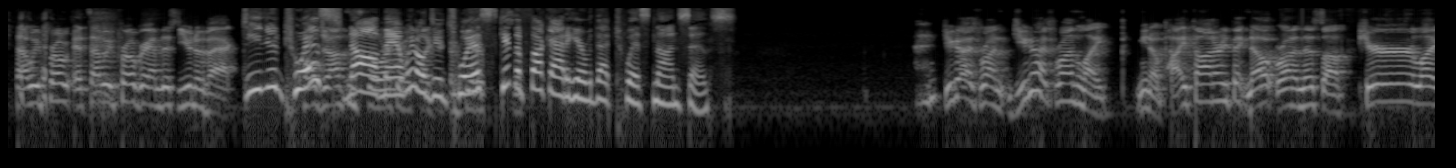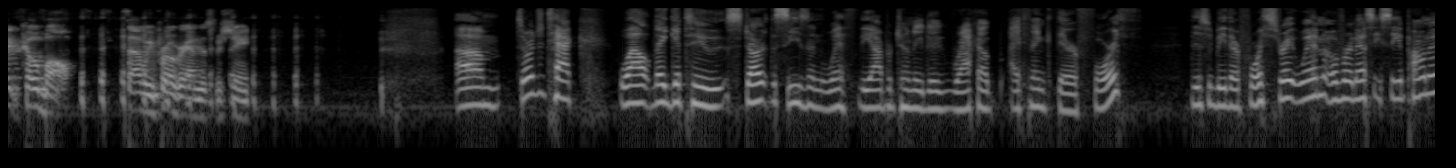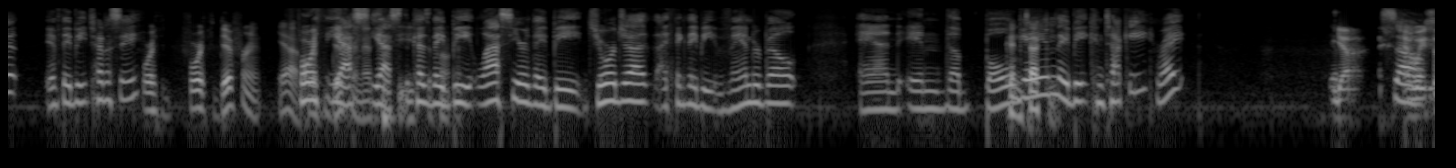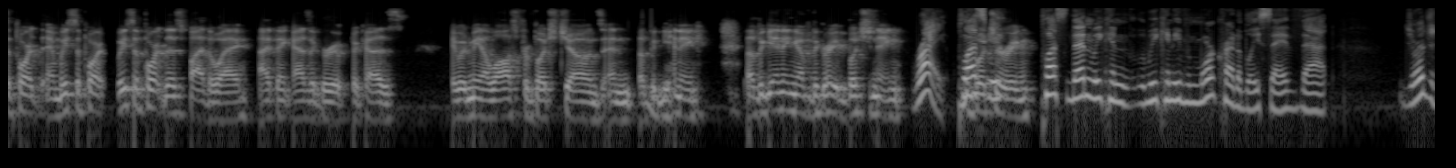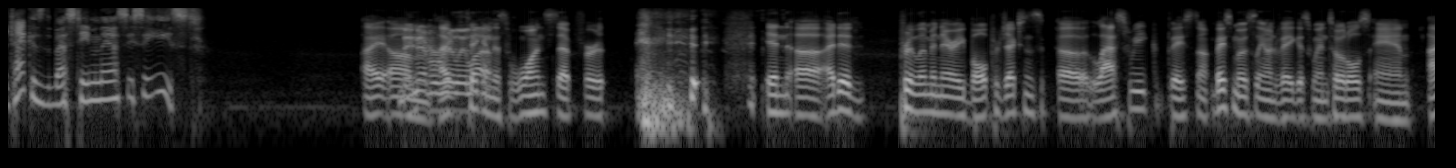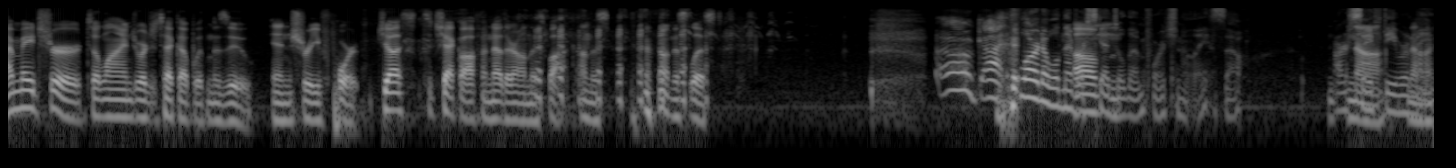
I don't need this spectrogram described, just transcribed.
How we pro. It's how we program this UNIVAC. Do you do twist? No, man, we don't like, do a computer twist. Get the fuck out of here with that twist nonsense. Do you guys run? Do you guys run like you know Python or anything? Nope, running this off pure like COBOL. That's how we program this machine. Um, Georgia Tech. Well, they get to start the season with the opportunity to rack up. I think their fourth. This would be their fourth straight win over an SEC opponent if they beat Tennessee. Fourth, fourth different. Yeah. Fourth, different yes, SEC yes, because they beat last year. They beat Georgia. I think they beat Vanderbilt, and in the bowl Kentucky. game they beat Kentucky, right? Yep. So and we support and we support we support this by the way i think as a group because it would mean a loss for butch jones and a beginning a beginning of the great butchering right. Plus, we, butchering plus then we can we can even more credibly say that Georgia Tech is the best team in the SEC East. I um never I've really taken left. this one step further. in uh, I did preliminary bowl projections uh, last week based on based mostly on Vegas win totals, and I made sure to line Georgia Tech up with Mizzou in Shreveport just to check off another on this box on this on this list. Oh God, Florida will never Um, schedule them, fortunately. So our Nah, safety nah.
